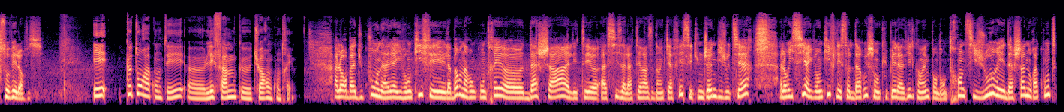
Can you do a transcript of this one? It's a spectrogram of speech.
sauver leur vie. Et que t'ont raconté euh, les femmes que tu as rencontrées? Alors bah du coup on est allé à Ivankif et là-bas on a rencontré euh. Elle était euh, assise à la terrasse d'un café. C'est une jeune bijoutière. Alors ici à Ivankif, les soldats russes ont occupé la ville quand même pendant 36 jours et Dasha nous raconte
